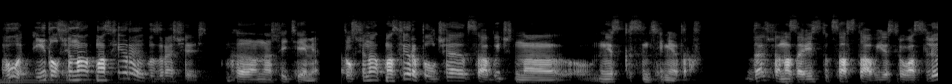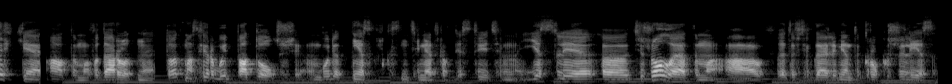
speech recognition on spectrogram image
Вот. И толщина атмосферы, возвращаясь к нашей теме, толщина атмосферы получается обычно несколько сантиметров. Дальше она зависит от состава. Если у вас легкие атомы водородные, то атмосфера будет потолще, будет несколько сантиметров действительно. Если э, тяжелые атомы, а это всегда элементы группы железа,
